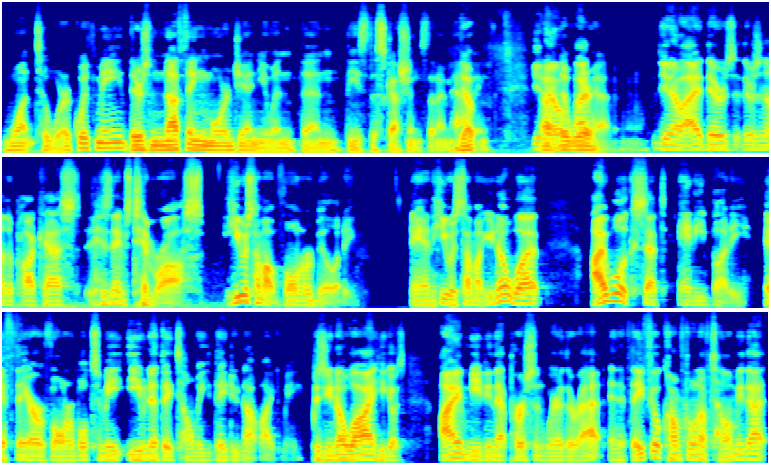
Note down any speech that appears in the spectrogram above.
want to work with me there's nothing more genuine than these discussions that i'm having. yep you uh, know, uh, that we're I, having. You know, I there's there's another podcast. His name's Tim Ross. He was talking about vulnerability, and he was talking about you know what. I will accept anybody if they are vulnerable to me, even if they tell me they do not like me. Because you know why? He goes, I am meeting that person where they're at. And if they feel comfortable enough telling me that,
